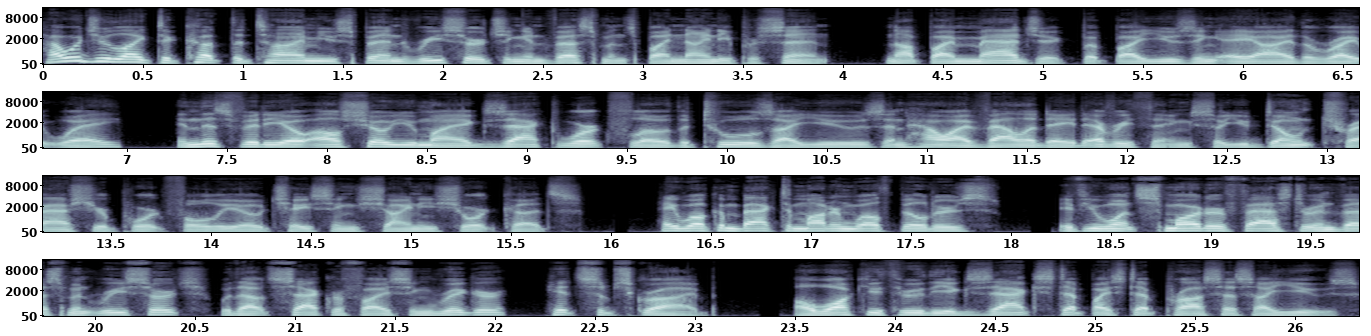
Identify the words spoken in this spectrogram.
How would you like to cut the time you spend researching investments by 90%? Not by magic, but by using AI the right way? In this video, I'll show you my exact workflow, the tools I use, and how I validate everything so you don't trash your portfolio chasing shiny shortcuts. Hey, welcome back to Modern Wealth Builders. If you want smarter, faster investment research without sacrificing rigor, hit subscribe. I'll walk you through the exact step-by-step process I use,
